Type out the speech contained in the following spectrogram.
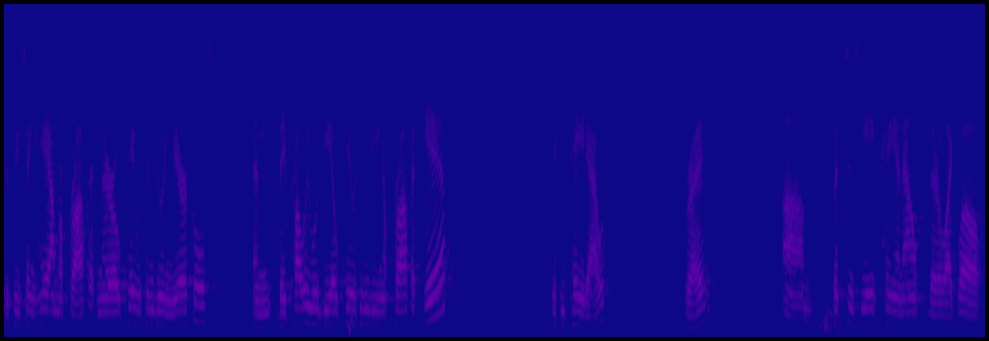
And so he's saying, "Hey, I'm a prophet," and they're okay with him doing miracles, and they probably would be okay with him being a prophet if if he paid out right? Um, but since he ain't paying out, they're like, well,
